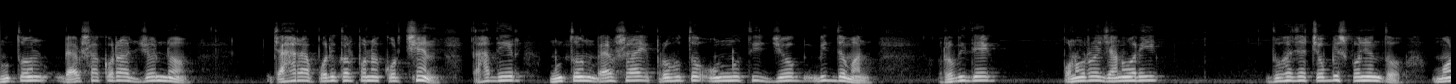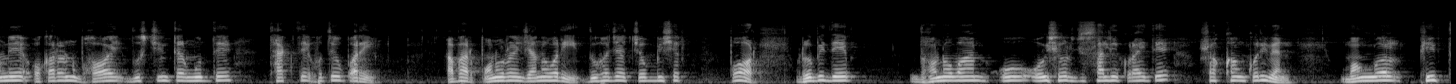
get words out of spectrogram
নূতন ব্যবসা করার জন্য যাহারা পরিকল্পনা করছেন, তাহাদের নূতন ব্যবসায় প্রভূত উন্নতির যোগ বিদ্যমান। রবিদেব, পনেরোই জানুয়ারি দু হাজার চব্বিশ পর্যন্ত মনে অকারণ ভয়, দুশ্চিন্তার মধ্যে থাকতে হতেও পারে। আবার পনেরোই জানুয়ারি দু হাজার পর রবিদেব ধনবান ও ঐশ্বর্যশালী করাইতে সক্ষম করিবেন। মঙ্গল ফিফথ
